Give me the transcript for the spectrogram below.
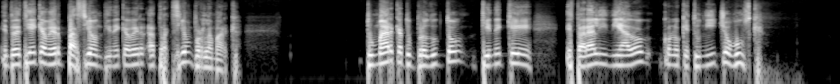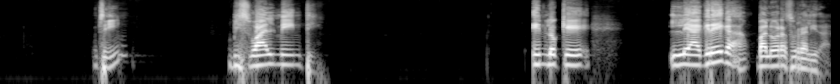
Entonces tiene que haber pasión, tiene que haber atracción por la marca. Tu marca, tu producto tiene que estar alineado con lo que tu nicho busca. ¿Sí? Visualmente. En lo que le agrega valor a su realidad.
